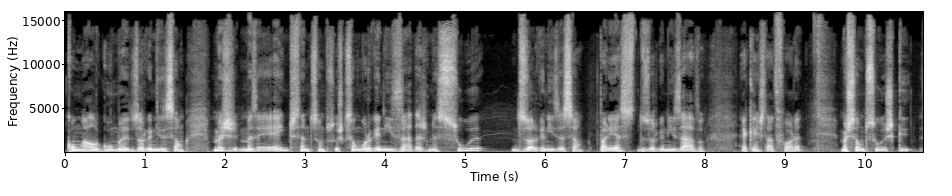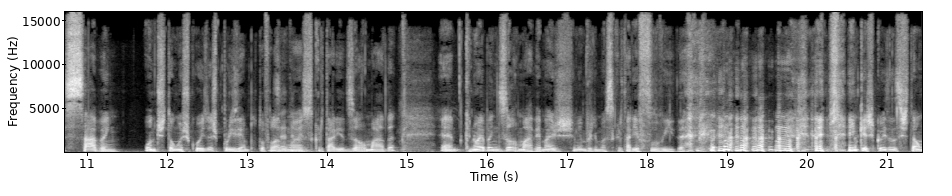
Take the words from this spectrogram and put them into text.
com alguma desorganização, mas, mas é, é interessante, são pessoas que são organizadas na sua desorganização. Parece desorganizado a quem está de fora, mas são pessoas que sabem onde estão as coisas, por exemplo, estou a falar Exatamente. de uma secretária desarrumada, eh, que não é bem desarrumada, é mais, chamemos-lhe uma secretária fluida, em que as coisas estão.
